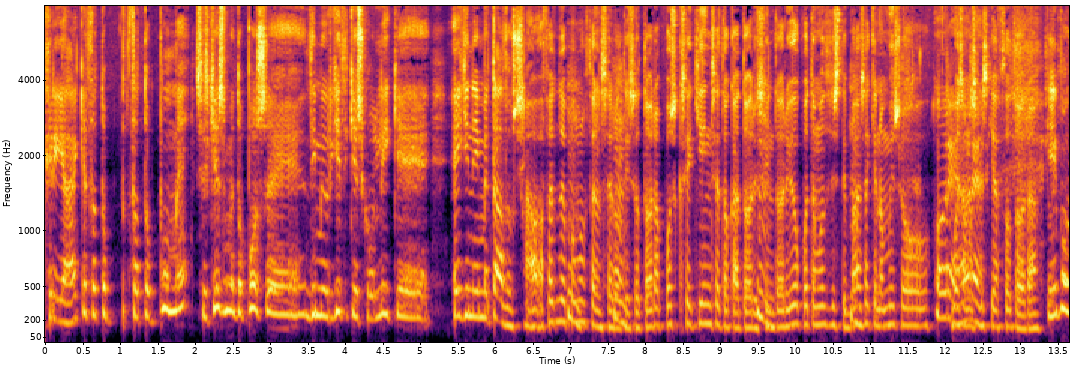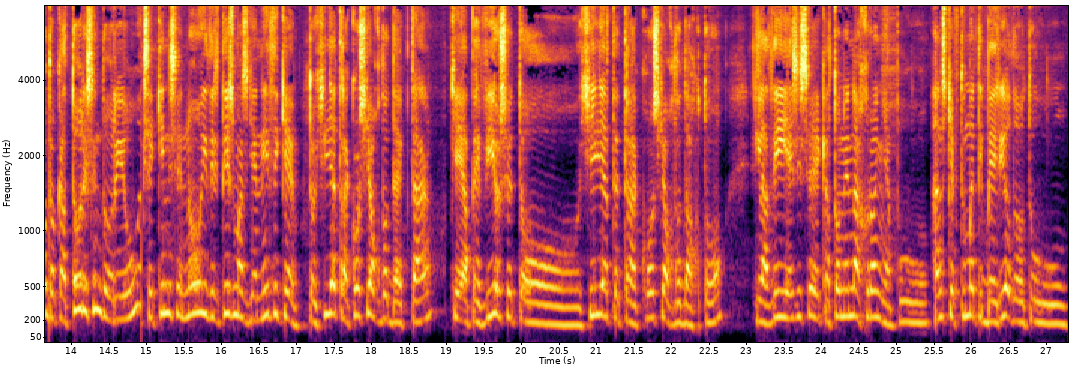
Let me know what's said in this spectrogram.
χρειά και θα το, θα το πούμε σε σχέση με το πώς ε, δημιουργήθηκε η σχολή και έγινε η μετάδοση. Α, αυτό είναι το επόμενο που θέλω να σε ρωτήσω τώρα. Πώς ξεκίνησε το κατόρι mm. ρίου, οπότε μου έδωσες την πάσα και νομίζω μπορείς να μας πεις και αυτό τώρα. Λοιπόν, το κατόρι συντορίου ξεκίνησε ενώ ο ιδρυτής μας γεννήθηκε το 1387 και απεβίωσε το 1488 Δηλαδή έζησε 101 χρόνια που αν σκεφτούμε την περίοδο του,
